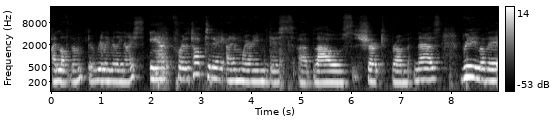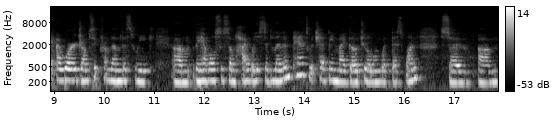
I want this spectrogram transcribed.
I love them. They're really, really nice. And for the top today, I am wearing this uh, blouse shirt from Naz. Really love it. I wore a jumpsuit from them this week. Um, they have also some high-waisted linen pants, which have been my go-to along with this one. So um,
